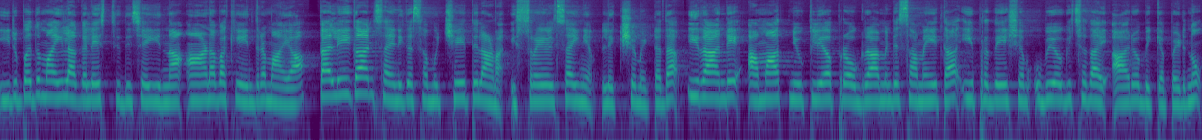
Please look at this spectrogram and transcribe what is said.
ഇരുപത് മൈൽ അകലെ സ്ഥിതി ചെയ്യുന്ന ആണവ കേന്ദ്രമായ തലേഗാൻ സൈനിക സമുച്ചയത്തിലാണ് ഇസ്രായേൽ സൈന്യം ലക്ഷ്യമിട്ടത്. ഇറാന്റെ അമാത് ന്യൂക്ലിയർ പ്രോഗ്രാമിന്റെ സമയത്ത് ഈ പ്രദേശം ഉപയോഗിച്ചതായി ആരോപിക്കപ്പെടുന്നു.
